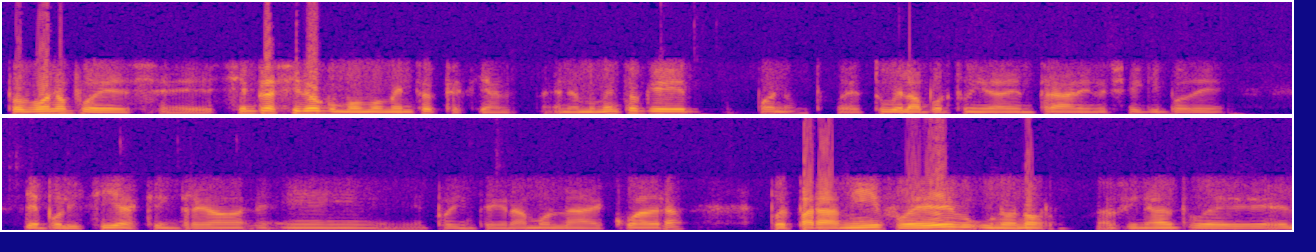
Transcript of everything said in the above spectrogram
pues bueno, pues eh, siempre ha sido como un momento especial. En el momento que, bueno, pues tuve la oportunidad de entrar en ese equipo de, de policías que eh, pues integramos la escuadra, pues para mí fue un honor. Al final, pues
